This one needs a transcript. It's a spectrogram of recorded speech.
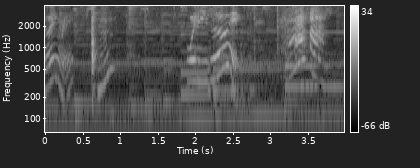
Doing, Reese? Hmm? What are you doing?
